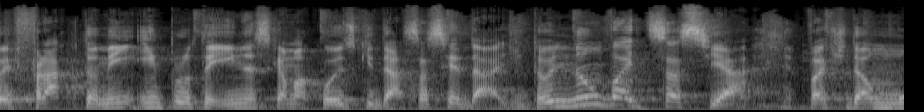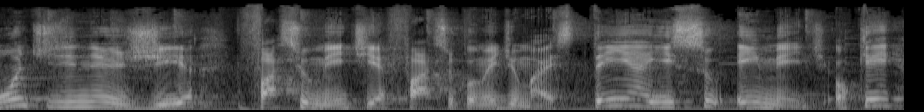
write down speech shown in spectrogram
é fraco também em proteínas, que é uma coisa que dá saciedade. Então ele não vai te saciar, vai te dar um monte de energia facilmente e é fácil comer demais. Tenha isso em mente, ok?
